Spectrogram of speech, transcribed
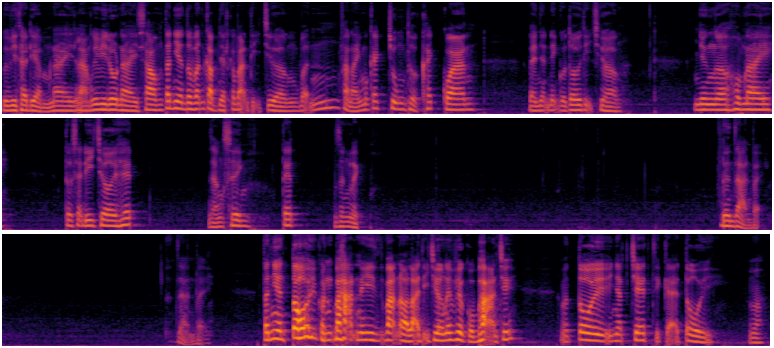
bởi vì thời điểm này làm cái video này xong tất nhiên tôi vẫn cập nhật các bạn thị trường vẫn phản ánh một cách trung thực khách quan về nhận định của tôi thị trường nhưng ờ, hôm nay tôi sẽ đi chơi hết Giáng sinh, Tết dương lịch. Đơn giản vậy. Đơn giản vậy. Tất nhiên tôi còn bạn thì bạn ở lại thị trường đấy việc của bạn chứ. Mà tôi nhặt chết thì kệ tôi. Đúng không?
